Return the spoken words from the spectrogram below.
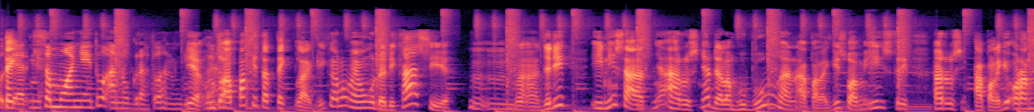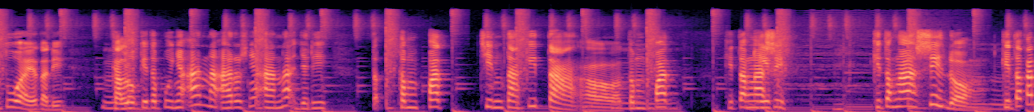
take- dari semuanya itu anugerah Tuhan gitu ya kan. untuk apa kita take lagi kalau memang udah dikasih ya Mm-mm. Nah, jadi ini saatnya harusnya dalam hubungan apalagi suami istri harus apalagi orang tua ya tadi Hmm. kalau kita punya anak harusnya anak jadi te- tempat cinta kita Oh, Hmm. tempat kita ngasih kita ngasih dong Hmm. kita kan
